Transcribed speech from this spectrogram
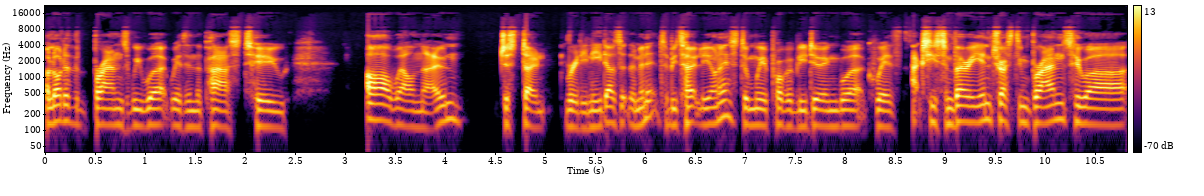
a lot of the brands we work with in the past who are well known just don't really need us at the minute, to be totally honest. And we're probably doing work with actually some very interesting brands who are,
